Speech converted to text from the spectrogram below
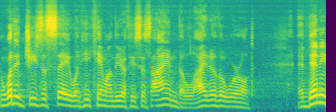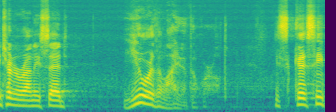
And what did Jesus say when he came on the earth? He says, I am the light of the world. And then he turned around and he said, You are the light of the world. Because, he,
